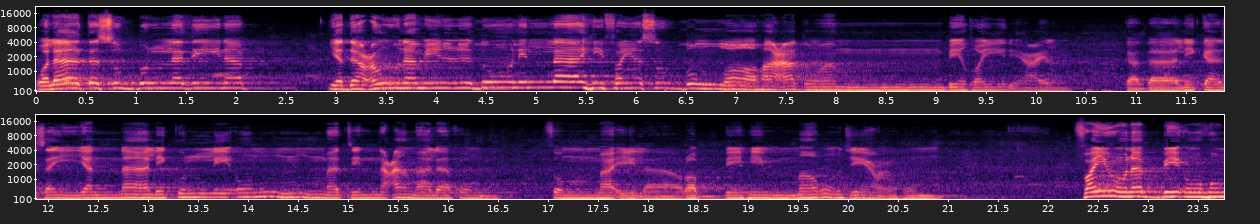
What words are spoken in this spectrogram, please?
ولا تسبوا الذين يدعون من دون الله فيسبوا الله عدوا بغير علم كذلك زينا لكل أمة عملهم ثم إلى ربهم مرجعهم فينبئهم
